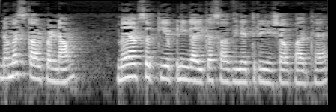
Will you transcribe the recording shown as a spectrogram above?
नमस्कार, प्रणाम। मैं आप सबकी अपनी गायिका अभिनेत्री निशा उपाध्याय।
